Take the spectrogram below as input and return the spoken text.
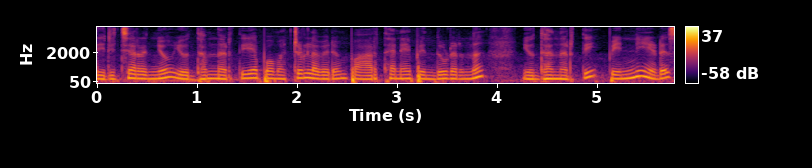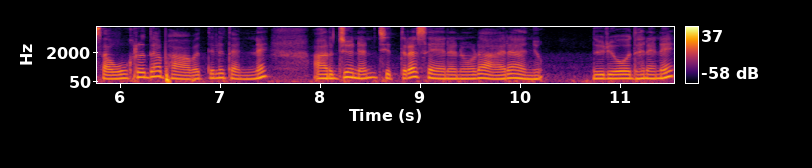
തിരിച്ചറിഞ്ഞു. യുദ്ധം നിർത്തിയപ്പോൾ മറ്റുള്ളവരും പാർത്ഥനെ പിന്തുടർന്ന് യുദ്ധം നിർത്തി. പിന്നീട് സൗഹൃദ ഭാവത്തിൽ തന്നെ അർജുനൻ ചിത്രസേനനോട് ആരാഞ്ഞു. ദുര്യോധനനെ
